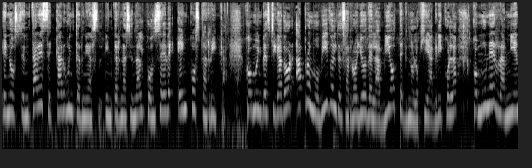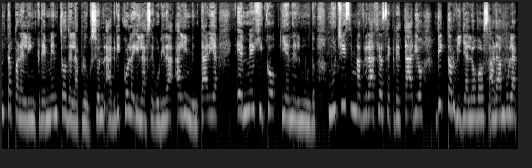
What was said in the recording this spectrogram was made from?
en ostentar ese cargo internacional con sede en Costa Rica. Como investigador ha promovido el desarrollo de la biotecnología agrícola como una herramienta para el incremento de la producción agrícola y la seguridad alimentaria en México y en el mundo. Muchísimas gracias, secretario Víctor Villalobos Arámbula,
